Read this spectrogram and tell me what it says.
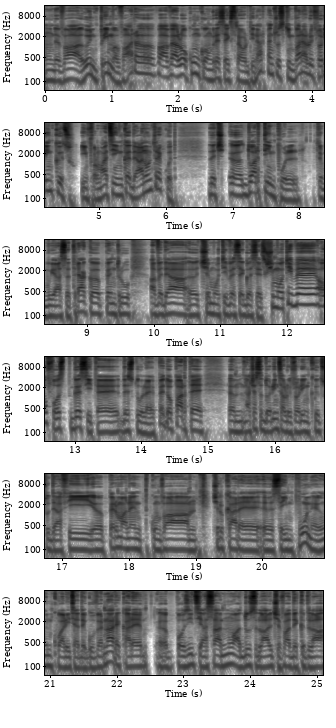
undeva în primăvară, va avea loc un congres extraordinar pentru schimbarea lui Florin Câțu. Informații încă de anul trecut. Deci doar timpul trebuia să treacă pentru a vedea uh, ce motive se găsesc. Și motive au fost găsite destule. Pe de o parte, um, această dorință a lui Florin Câțu de a fi uh, permanent cumva cel care uh, se impune în coaliția de guvernare, care poziția sa nu a dus la altceva decât la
